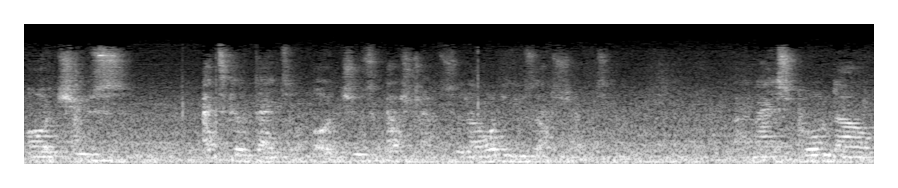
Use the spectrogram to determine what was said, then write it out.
or choose article title, or choose abstract. So I want to use abstract. And I scroll down.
